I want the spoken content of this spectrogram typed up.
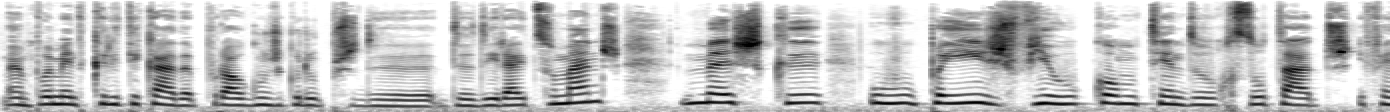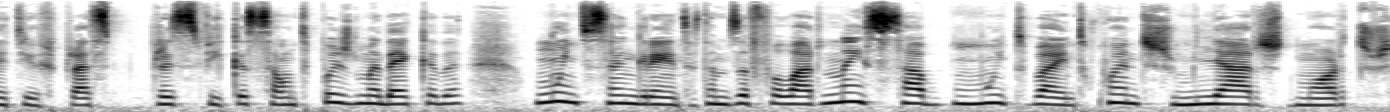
amplamente criticada por alguns grupos de, de direitos humanos, mas que o país viu como tendo resultados efetivos para a pacificação depois de uma década muito sangrenta. Estamos a falar, nem se sabe muito bem de quantos milhares de mortos,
